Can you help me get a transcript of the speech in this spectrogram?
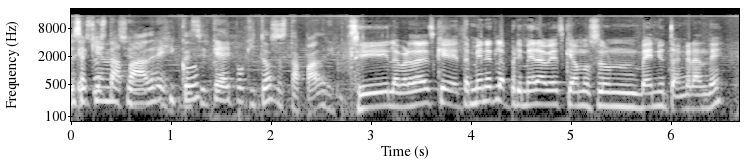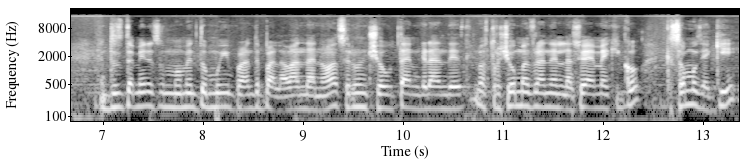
Es Eso aquí en la está Ciudad padre. de México. Decir que hay poquitos está padre. Sí, la verdad es que también es la primera vez que vamos a un venue tan grande. Entonces también es un momento muy importante para la banda, ¿no? Hacer un show tan grande. Es nuestro show más grande en la Ciudad de México, que somos de aquí.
